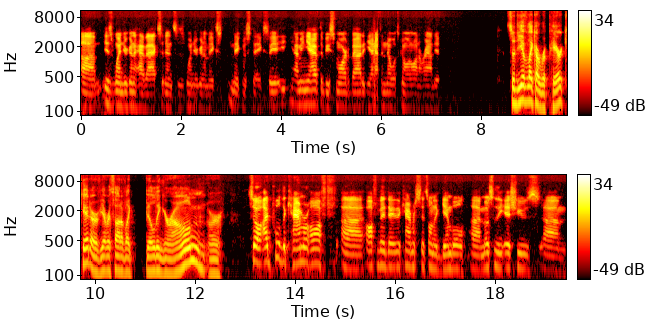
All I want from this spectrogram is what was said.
um, is when you're going to have accidents is when you're going to make make mistakes so you, i mean you have to be smart about it you have to know what's going on around you So do you have like a repair kit or have you ever thought of like building your own or So I pulled the camera off uh, off of it. The, the camera sits on a gimbal. Uh, most of the issues, um,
